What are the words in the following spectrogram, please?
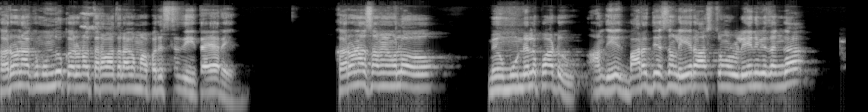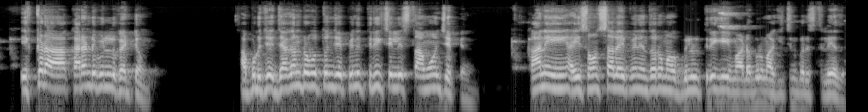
కరోనాకు ముందు కరోనా తర్వాత లాగా మా పరిస్థితి తయారైంది. కరోనా సమయంలో మేము మూడు నెలల పాటు భారతదేశంలో ఏ రాష్ట్రంలో లేని విధంగా ఇక్కడ కరెంటు బిల్లు కట్టాం. అప్పుడు జగన్ ప్రభుత్వం చెప్పింది తిరిగి చెల్లిస్తాము అని చెప్పింది. కానీ ఐదు సంవత్సరాలు అయిపోయిన ఇంతవరకు మాకు బిల్లులు తిరిగి మా డబ్బులు మాకు ఇచ్చిన పరిస్థితి లేదు.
